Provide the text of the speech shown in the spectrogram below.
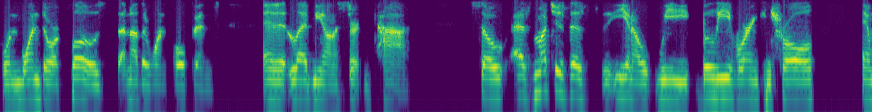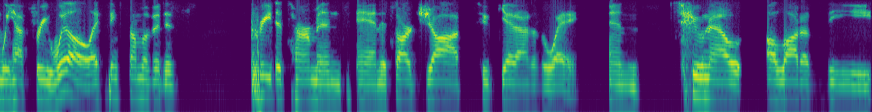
When one door closed, another one opened, and it led me on a certain path. so as much as as you know we believe we're in control and we have free will, I think some of it is predetermined, and it's our job to get out of the way and tune out a lot of the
